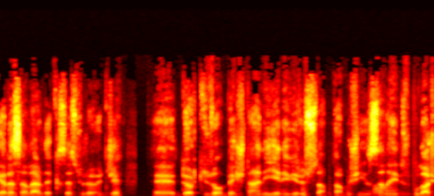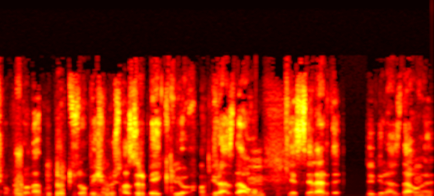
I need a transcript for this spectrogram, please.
Yarasalarda kısa süre önce e, 415 tane yeni virüs saptanmış. İnsana henüz bulaşmamış olan bu 415 Hı. virüs hazır bekliyor. Biraz daha kesseler de biraz daha e,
